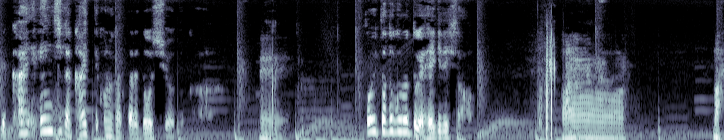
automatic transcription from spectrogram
で、か返事が返ってこなかったらどうしようとか、えそういったところとか平気でした？えああ。まあ、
